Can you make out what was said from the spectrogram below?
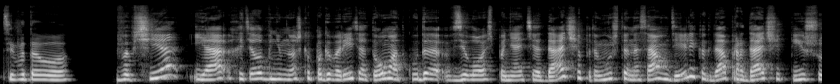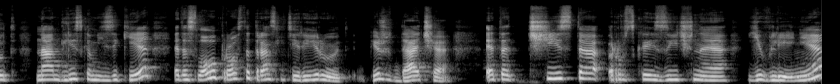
Типа того. Вообще, я хотела бы немножко поговорить о том, откуда взялось понятие дача, потому что на самом деле, когда про дачи пишут на английском языке, это слово просто транслитерируют, пишут дача. Это чисто русскоязычное явление,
